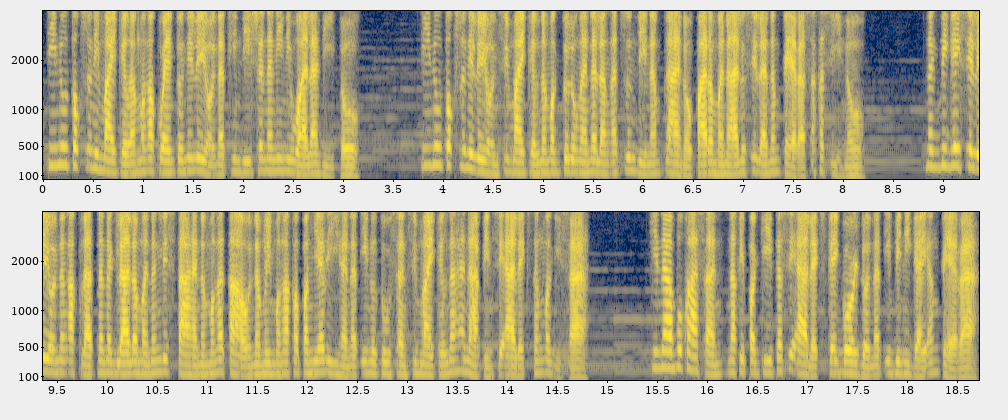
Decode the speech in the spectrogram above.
Tinutokso ni Michael ang mga kwento ni Leon at hindi siya naniniwala dito. Tinutokso ni Leon si Michael na magtulungan na lang at sundin ang plano para manalo sila ng pera sa kasino. Nagbigay si Leon ng aklat na naglalaman ng listahan ng mga tao na may mga kapangyarihan at inutusan si Michael na hanapin si Alex ng mag-isa. Kinabukasan, nakipagkita si Alex kay Gordon at ibinigay ang pera.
